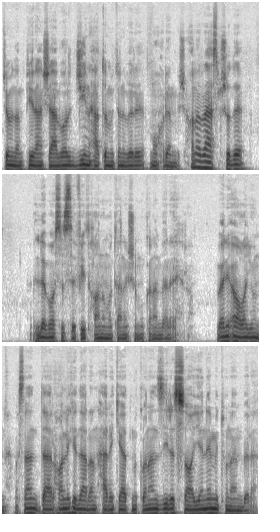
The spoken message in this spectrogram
چه می‌دونم پیرن شلوار جین حتی می‌تونه بره محرم بشه. حالا رسم شده لباس سفید خانم تنشون می‌کنن برای احرام. ولی آقایون مثلا در حالی که دارن حرکت می‌کنن زیر سایه نمی‌تونن برن.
